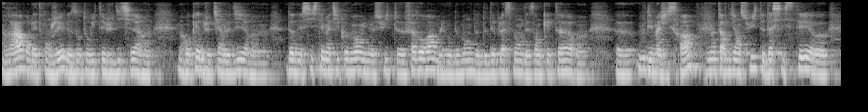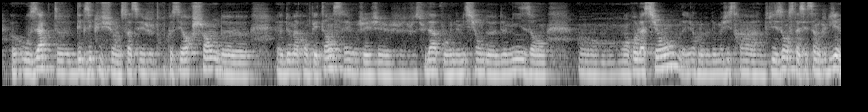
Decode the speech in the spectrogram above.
rare à l'étranger. Les autorités judiciaires marocaines, je tiens à le dire, donnent systématiquement une suite favorable aux demandes de déplacement des enquêteurs ou des magistrats. Je m'interdis ensuite d'assister aux actes d'exécution. Ça, je trouve que c'est hors champ de, de ma compétence. Je, suis là pour une mission de, mise en, en, relation. D'ailleurs, le, magistrat d'utilisation, c'est assez singulier,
